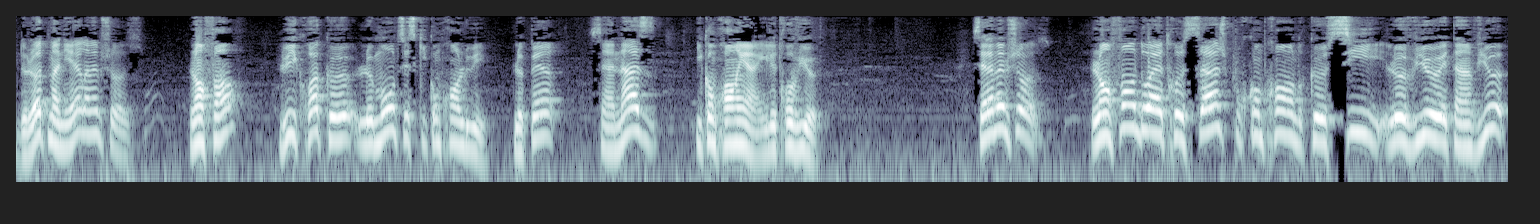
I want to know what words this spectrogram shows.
De l'autre manière, la même chose. L'enfant, lui, il croit que le monde, c'est ce qu'il comprend lui. Le père, c'est un naze, il comprend rien, il est trop vieux. C'est la même chose. L'enfant doit être sage pour comprendre que si le vieux est un vieux,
